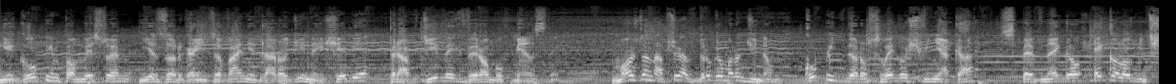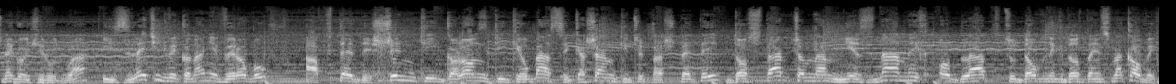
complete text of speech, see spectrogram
niegłupim pomysłem jest zorganizowanie dla rodziny i siebie prawdziwych wyrobów mięsnych. Można na przykład drugą rodziną kupić dorosłego świniaka z pewnego ekologicznego źródła i zlecić wykonanie wyrobów a wtedy szynki, golonki, kiełbasy, kaszanki czy pasztety dostarczą nam nieznanych od lat cudownych doznań smakowych,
